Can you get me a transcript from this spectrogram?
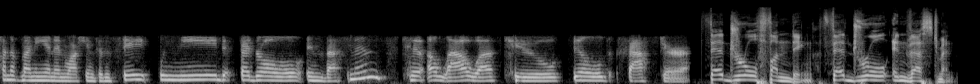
ton of money in in Washington State. We need federal investments to allow us to build faster. Federal funding, federal investment.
